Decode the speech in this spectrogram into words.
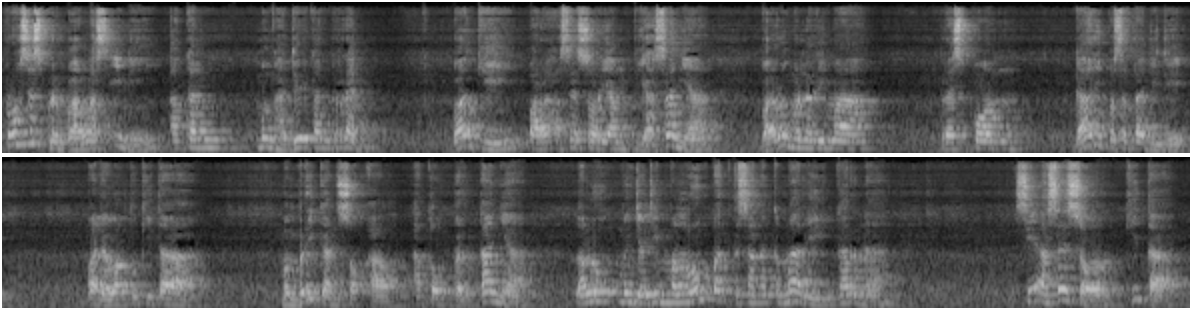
proses berbalas ini akan menghadirkan rem bagi para asesor yang biasanya baru menerima respon dari peserta didik pada waktu kita memberikan soal atau bertanya lalu menjadi melompat ke sana kemari karena si asesor kita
